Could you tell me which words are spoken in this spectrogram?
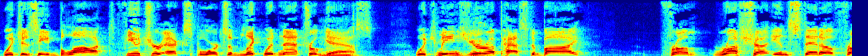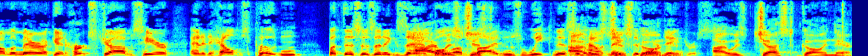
which is he blocked future exports of liquid natural mm. gas, which means Europe yeah. has to buy from Russia instead of from America. It hurts jobs here and it helps Putin. But this is an example of just, Biden's weakness and how it makes it more there. dangerous. I was just going there.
